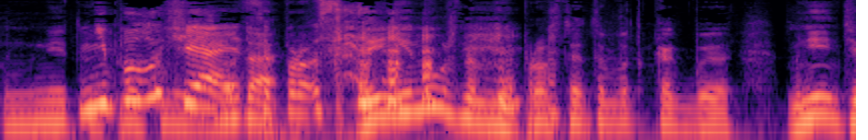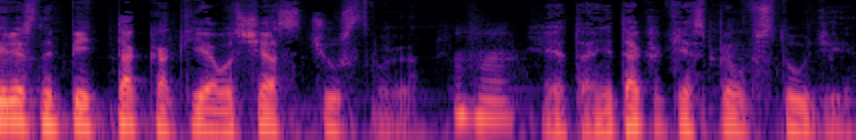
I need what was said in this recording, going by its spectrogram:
Мне это Не получается ну да. просто. Да и не нужно мне, просто это вот как бы... Мне интересно петь так, как я вот сейчас чувствую это, а не так, как я спел в студии.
